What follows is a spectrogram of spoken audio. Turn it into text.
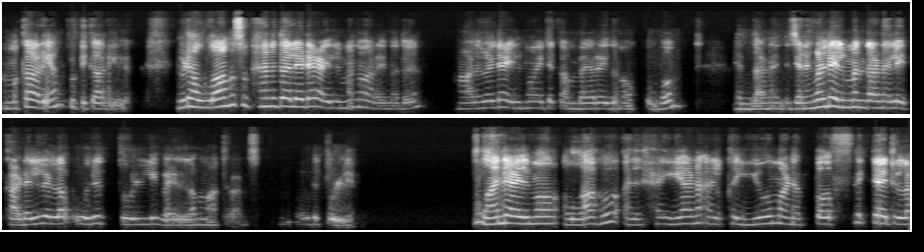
നമുക്കറിയാം കുട്ടിക്ക് അറിയില്ല. ഇവിടെ അള്ളാഹു സുബാനുദാലയുടെ അൽമെന്ന് പറയുന്നത് ആളുകളുടെ അയൽമുമായിട്ട് കമ്പയർ ചെയ്ത് നോക്കുമ്പോൾ എന്താണ്? ജനങ്ങളുടെ എൽമ എന്താണ് അല്ലെ കടലിലുള്ള ഒരു തുള്ളി വെള്ളം മാത്രമാണ്. ഒരു തുള്ളി. അള്ളാന്റെ അൽമോ അള്ളാഹു അൽ ഹയ്യാണ് അൽ കയ്യൂമാണ് പെർഫെക്റ്റ് ആയിട്ടുള്ള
